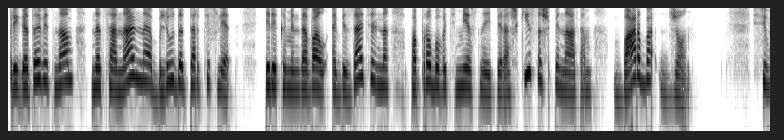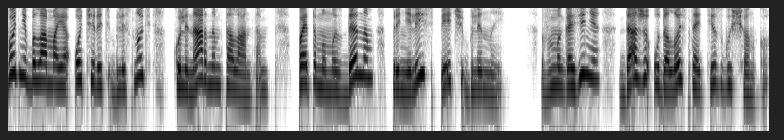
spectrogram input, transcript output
приготовить нам национальное блюдо тартифлет и рекомендовал обязательно попробовать местные пирожки со шпинатом «Барба Джон». Сегодня была моя очередь блеснуть кулинарным талантом, поэтому мы с Дэном принялись печь блины. В магазине даже удалось найти сгущенку.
